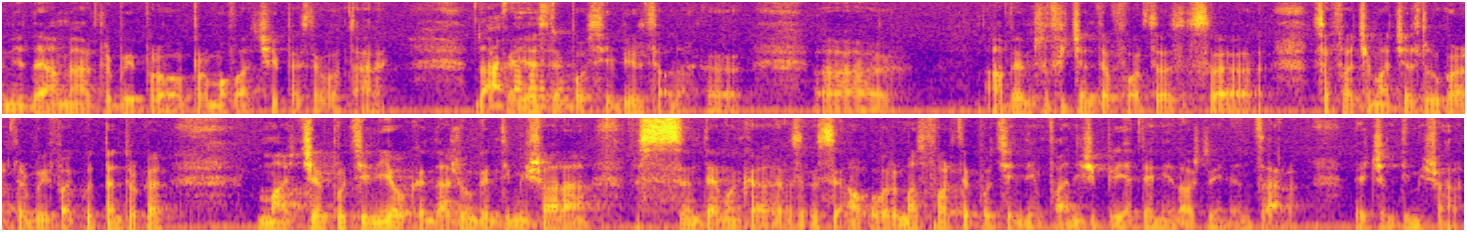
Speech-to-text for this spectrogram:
în ideea mea, ar trebui pro- promovat și peste hotare. Dacă Asta este facem. posibil sau dacă uh, avem suficientă forță să, să facem acest lucru, ar trebui făcut, pentru că mai cel puțin eu, când ajung în Timișoara, suntem încă, au rămas foarte puțini din fanii și prietenii noștri în țară, deci în Timișoara.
